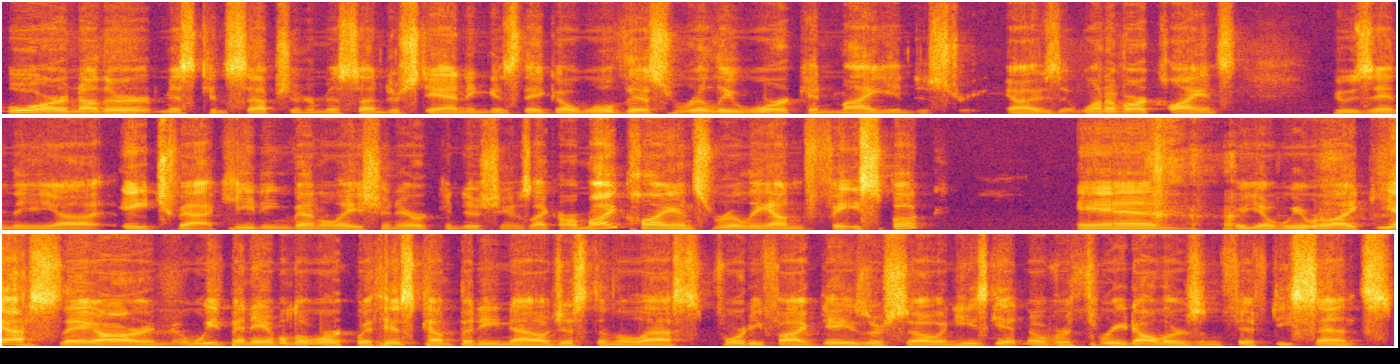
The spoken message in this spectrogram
Or another misconception or misunderstanding is they go, will this really work in my industry? You know, one of our clients who's in the uh, HVAC, heating, ventilation, air conditioning, was like, are my clients really on Facebook? And you know, we were like, yes, they are. And we've been able to work with his company now just in the last 45 days or so. And he's getting over $3.50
